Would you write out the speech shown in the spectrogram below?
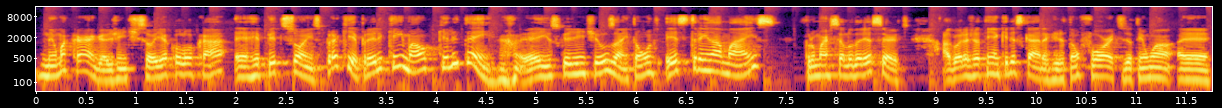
nenhuma carga, a gente só ia colocar é, repetições. Para quê? Para ele queimar o que ele tem. É isso que a gente ia usar. Então, esse treinar mais para o Marcelo daria certo. Agora já tem aqueles caras que já estão fortes, já tem uma, é,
